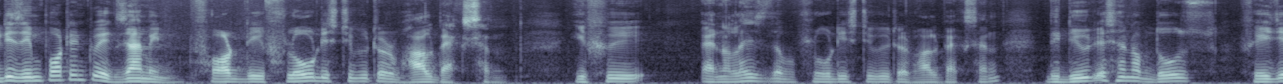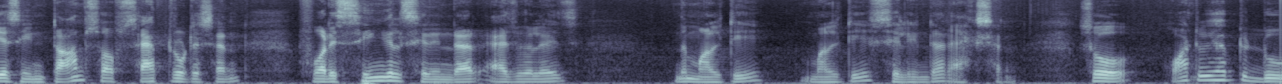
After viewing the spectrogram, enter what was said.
It is important to examine for the flow distributor valve action. If we analyze the flow distributor valve action, the duration of those phases in terms of shaft rotation for a single cylinder as well as the multi multi cylinder action. So, what we have to do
